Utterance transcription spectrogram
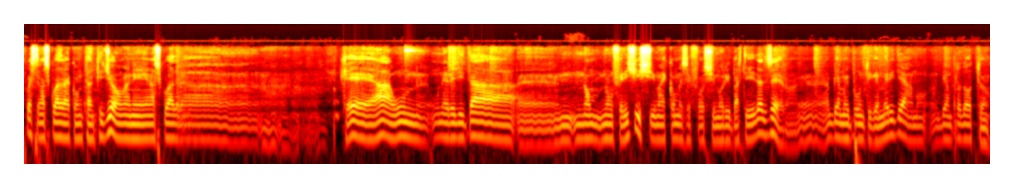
Questa è una squadra con tanti giovani, una squadra che ha un, un'eredità eh, non, non, felicissima, è come se fossimo ripartiti da zero. Eh, abbiamo i punti che meritiamo, abbiamo prodotto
